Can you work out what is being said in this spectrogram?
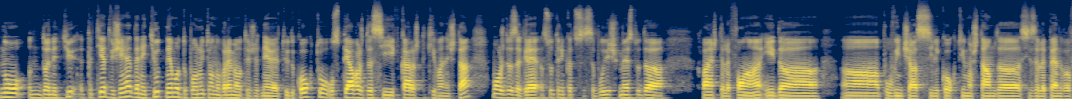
но да не ти, тия движения да не ти отнемат допълнително време от ежедневието. И доколкото успяваш да си вкараш такива неща, може да загре сутрин като се събудиш, вместо да хванеш телефона и да а, половин час или колкото имаш там да си залепен в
